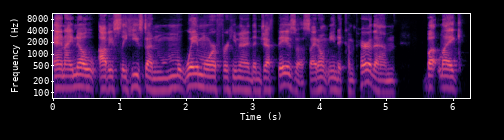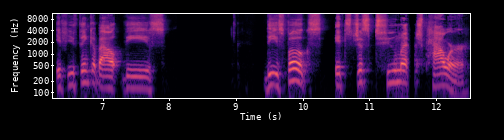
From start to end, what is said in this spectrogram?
and I know obviously he's done way more for humanity than Jeff Bezos. I don't mean to compare them, but like if you think about these these folks, it's just too much power.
